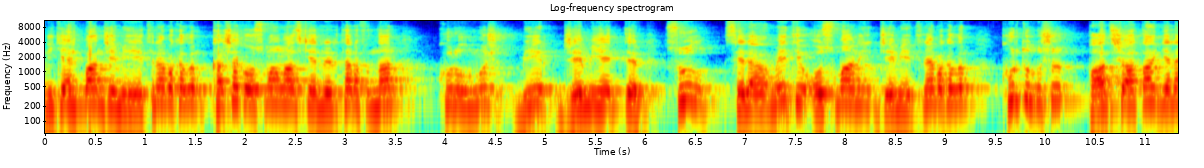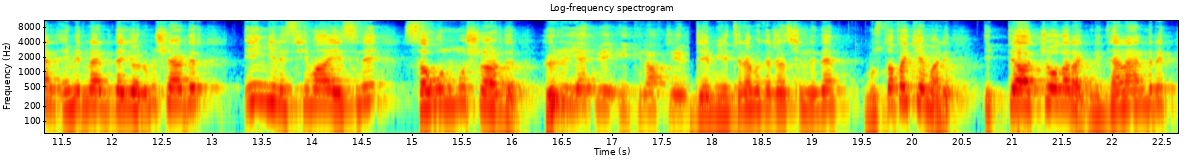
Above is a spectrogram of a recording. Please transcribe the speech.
Nikehban Cemiyeti'ne bakalım. Kaçak Osmanlı askerleri tarafından kurulmuş bir cemiyettir. Sul Selameti Osmani Cemiyeti'ne bakalım. Kurtuluşu padişahtan gelen emirleri de görmüşlerdir. İngiliz himayesini savunmuşlardır. Hürriyet ve İtilaf Ce- Cemiyeti'ne bakacağız şimdi de. Mustafa Kemal'i iddiatçı olarak nitelendirip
